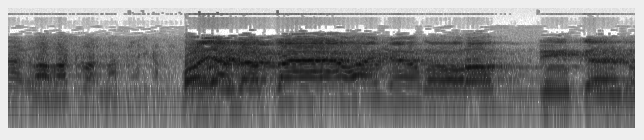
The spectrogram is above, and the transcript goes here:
الله أكبر. ويبقى وجه ربك ذو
